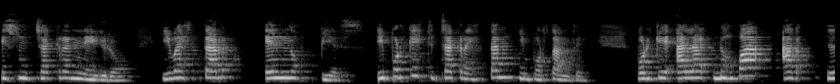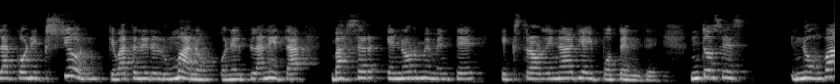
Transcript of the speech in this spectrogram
es un chakra negro y va a estar en los pies. ¿Y por qué este chakra es tan importante? Porque nos va a, la conexión que va a tener el humano con el planeta va a ser enormemente extraordinaria y potente. Entonces, nos va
